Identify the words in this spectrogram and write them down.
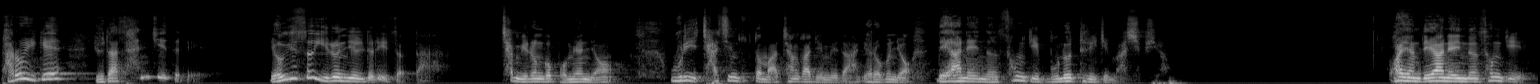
바로 이게 유다 산지들이에요. 여기서 이런 일들이 있었다. 참 이런 거 보면요. 우리 자신들도 마찬가지입니다. 여러분요. 내 안에 있는 성지 무너뜨리지 마십시오. 과연 내 안에 있는 성지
